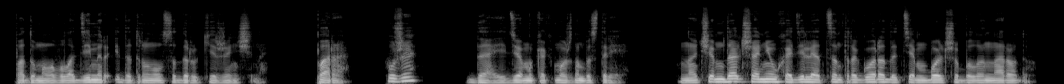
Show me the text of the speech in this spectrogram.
— подумал Владимир и дотронулся до руки женщины. «Пора. Уже?» «Да, идем и как можно быстрее». Но чем дальше они уходили от центра города, тем больше было народу.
